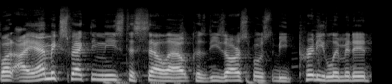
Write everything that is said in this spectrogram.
but I am expecting these to sell out because these are supposed to be pretty limited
